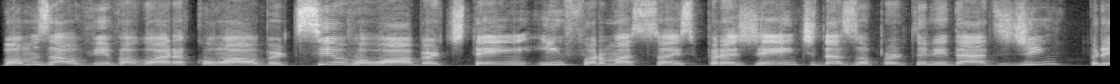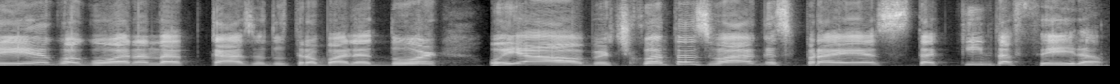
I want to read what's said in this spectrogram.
Vamos ao vivo agora com o Albert Silva. O Albert tem informações para gente das oportunidades de emprego agora na Casa do Trabalhador. Oi, Albert, quantas vagas para esta quinta-feira?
